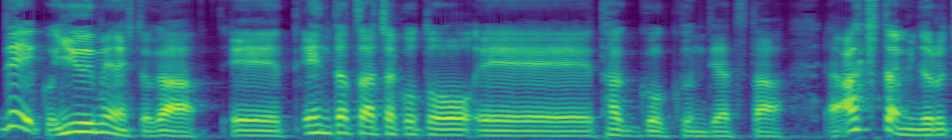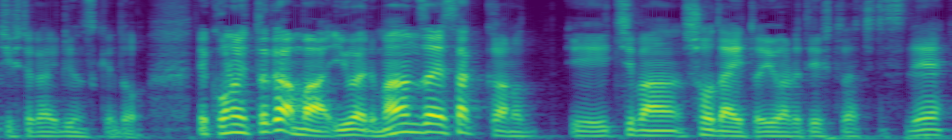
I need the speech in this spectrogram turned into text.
で、有名な人が、えー、エンタツアチャコと、えー、タッグを組んでやってた、秋田実っていう人がいるんですけど、で、この人が、まあ、いわゆる漫才作家の、えー一番初代と言われている人たちですね。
